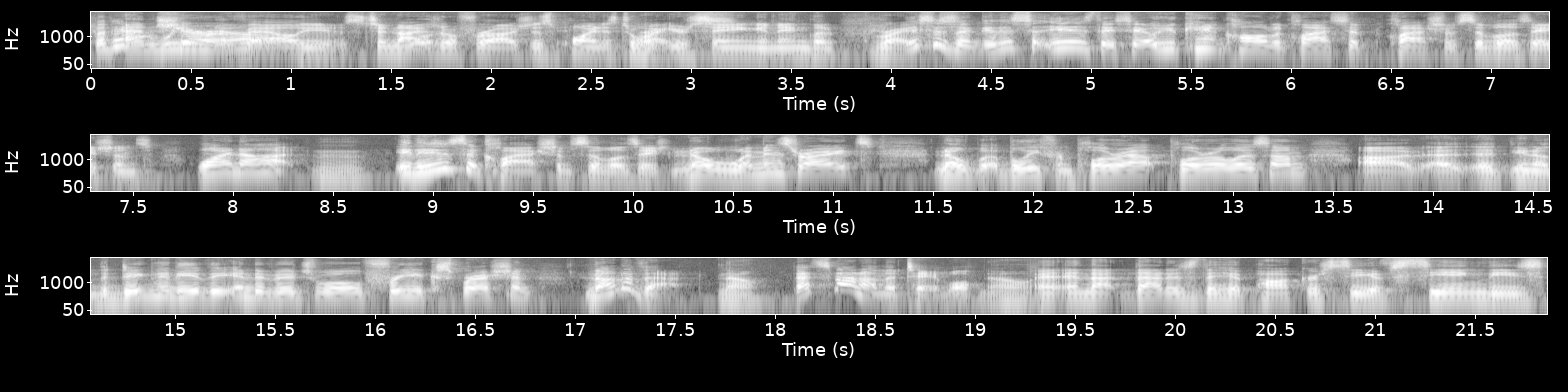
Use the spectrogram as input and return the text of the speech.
But they and don't share our values. To Nigel Farage's point as to what right. you're seeing in England, right? This is a, this is they say, oh, you can't call it a clash, clash of civilizations. Why not? Mm. It is a clash of civilization. No women's rights, no belief in plural, pluralism, uh, uh, you know, the dignity of the individual, free expression. None of that. No. That's not on the table. No. And, and, that, that is the hypocrisy of seeing these,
